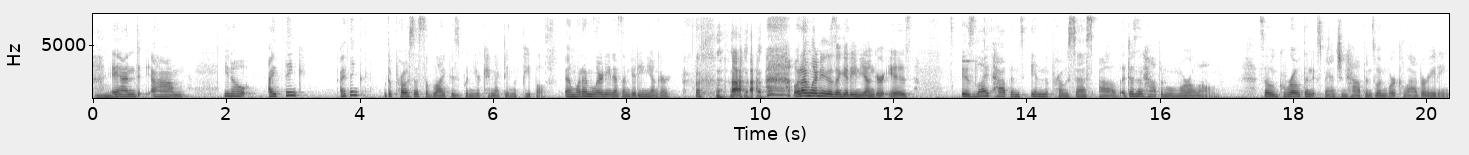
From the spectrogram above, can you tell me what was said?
Mm-hmm. And, um, you know, I think, I think the process of life is when you're connecting with people. And what I'm learning as I'm getting younger, what I'm learning as I'm getting younger is, is life happens in the process of, it doesn't happen when we're alone. So growth and expansion happens when we're collaborating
